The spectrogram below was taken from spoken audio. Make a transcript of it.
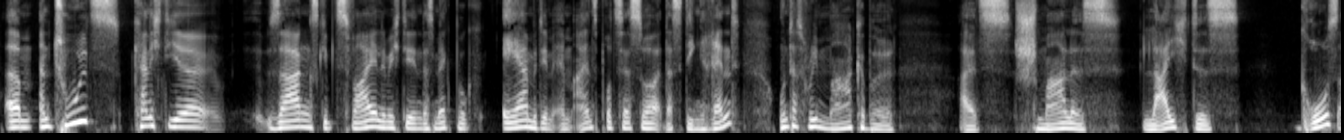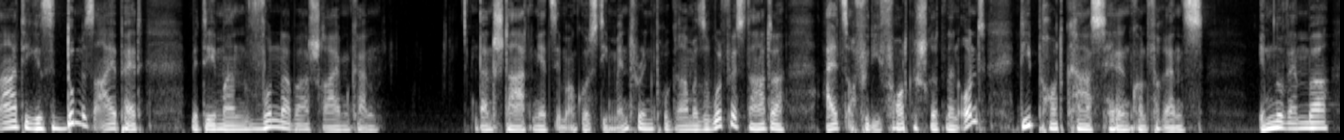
Ähm, an Tools kann ich dir sagen, es gibt zwei, nämlich den, das MacBook Air mit dem M1-Prozessor, das Ding rennt und das Remarkable als schmales, leichtes, großartiges, dummes iPad, mit dem man wunderbar schreiben kann. Dann starten jetzt im August die Mentoring-Programme, sowohl für Starter als auch für die Fortgeschrittenen. Und die Podcast-Helden-Konferenz im November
